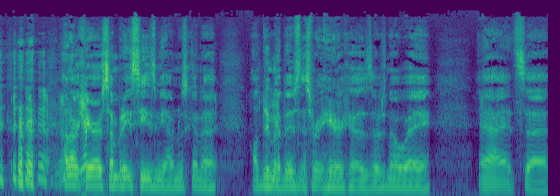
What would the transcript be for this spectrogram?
I don't care if somebody sees me. I'm just gonna, I'll do my business right here because there's no way. Yeah, it's uh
